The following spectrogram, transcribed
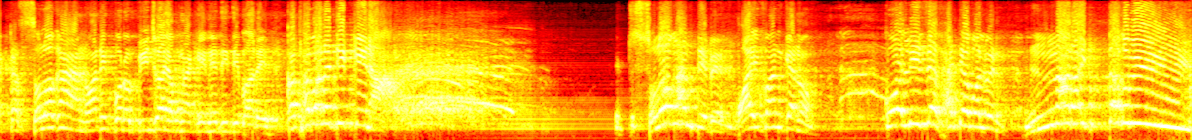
একটা স্লোগান, অনেক বড় বিজয় আপনাকে এনে দিতে পারে। কথা বলে ঠিক কি না একটু স্লোগান দেবেন, ভয় পান কেন? কলিজে ফাটে বলবেন নারাই তাকবীর।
